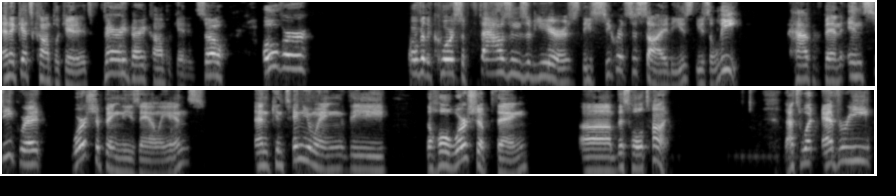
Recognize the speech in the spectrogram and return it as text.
And it gets complicated. It's very very complicated. So over over the course of thousands of years these secret societies these elite have been in secret worshiping these aliens and continuing the the whole worship thing uh, this whole time. That's what every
